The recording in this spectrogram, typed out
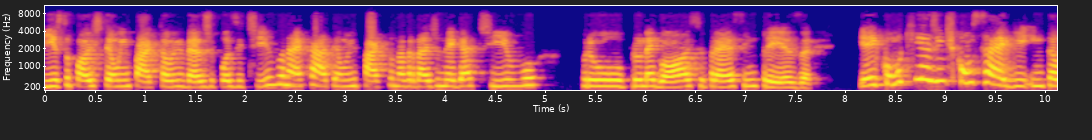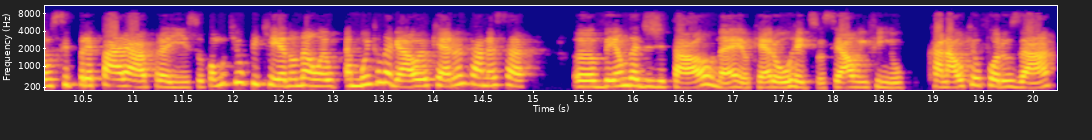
E isso pode ter um impacto, ao invés de positivo, né, Cá, tem um impacto, na verdade, negativo para o negócio, para essa empresa. E aí, como que a gente consegue, então, se preparar para isso? Como que o pequeno, não, eu, é muito legal, eu quero entrar nessa uh, venda digital, né? Eu quero, ou rede social, enfim, o canal que eu for usar,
